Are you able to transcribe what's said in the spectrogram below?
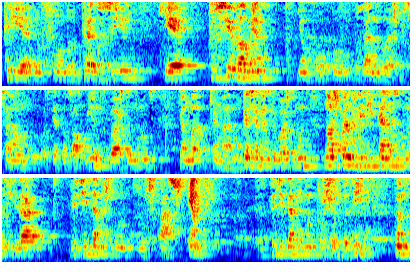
queria, no fundo, traduzir, que é, possivelmente, e um pouco usando a expressão do arquiteto Gonçalo Bino, que gosta muito, que é, uma, que é uma, um pensamento que eu gosto muito, nós quando visitamos uma cidade, visitamos muito os espaços entre, visitamos muito pelos seus vazios. Quando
